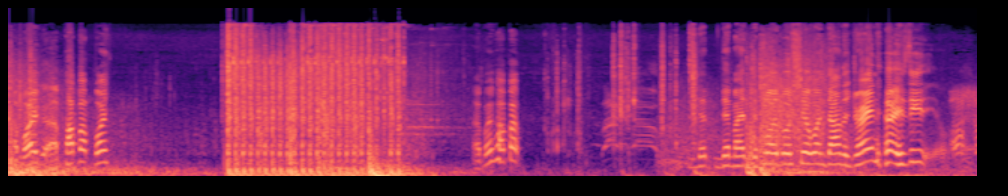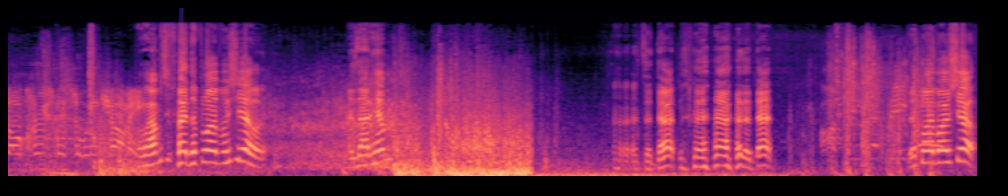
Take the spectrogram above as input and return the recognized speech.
A boy, uh, pop up, boy. A boy, pop up. Did, did my deployable shield went down the drain? Is he? Hostile cruise missile incoming. What happened to my deployable shield? Is that him? It's a dud. it's a the Deployable shield.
